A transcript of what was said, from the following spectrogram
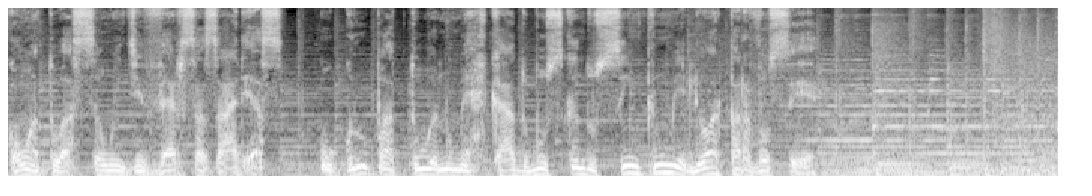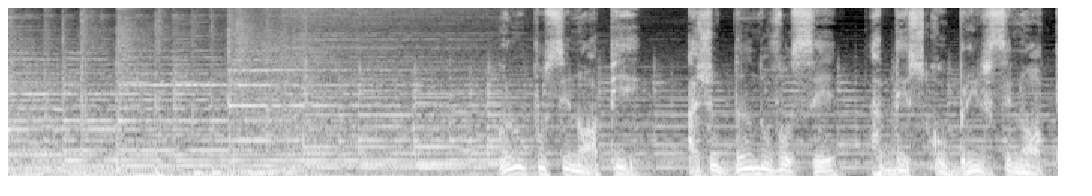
Com atuação em diversas áreas, o grupo atua no mercado buscando sempre o um melhor para você. Grupo Sinop, ajudando você a descobrir Sinop.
